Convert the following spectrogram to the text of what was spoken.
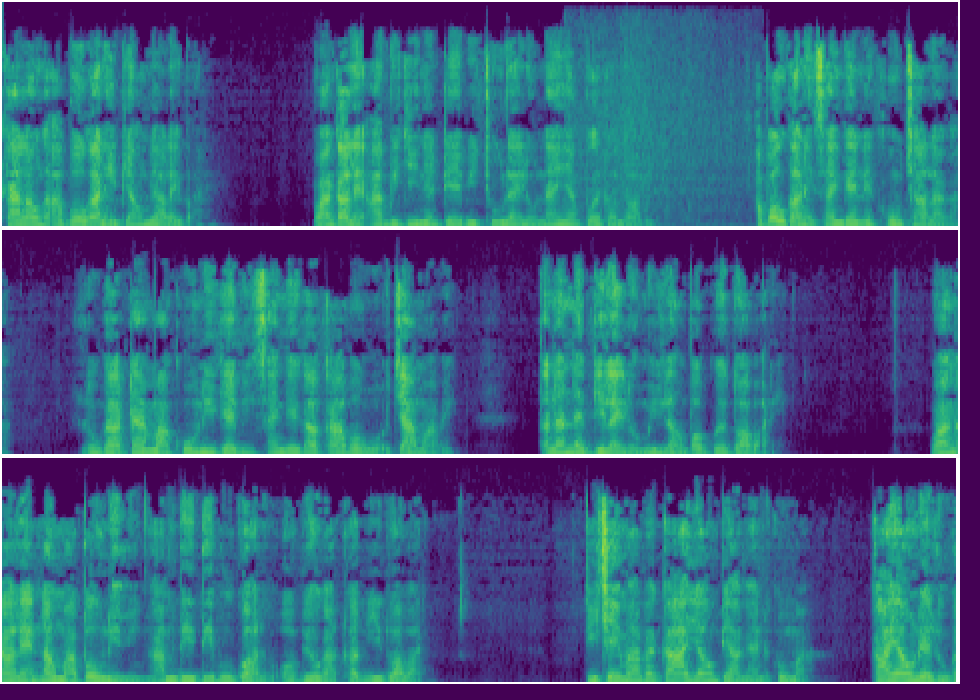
ခံလောင်ကအပေါ်ကနေပြောင်ပြလိုက်ပါတယ်ဝမ်ကလည်း RPG နဲ့တဲပြီးထုလိုက်လို့နိုင်ရန်ပွင့်တော်သွားပြီအပေါက်ကနေဆိုင်ကယ်နဲ့ခုံချလာက လူကတန်းမှခိုနေခဲ့ပြီးဆိုင်ကယ်ကကားပေါ်ကိုအကျမှာပဲတနက်နဲ့ပြစ်လိုက်လို့မီးလောင်ပေါက်ကွဲသွားပါတယ်ဝမ်ကလည်းနောက်မှာပုံနေပြီးငါမသိသေးဘူးကွာလို့အော်ပြောကထွက်ပြေးသွားပါတယ်ဒီချိန်မှာပဲကားအယောင်းပြကန်တစ်ခုမှာကားယောင်းတဲ့လူက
